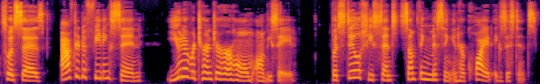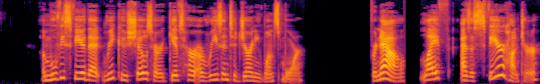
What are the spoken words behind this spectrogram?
So it says, after defeating Sin, Yuna returned to her home on Besaid, but still she sensed something missing in her quiet existence. A movie sphere that Rikku shows her gives her a reason to journey once more. For now, life as a sphere hunter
